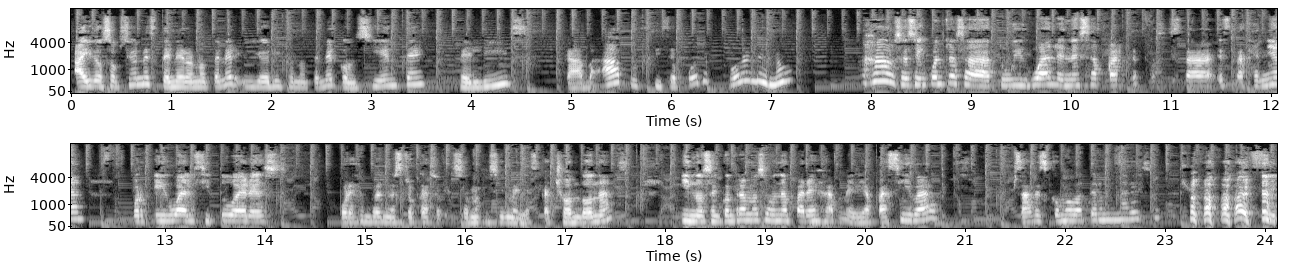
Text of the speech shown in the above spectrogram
hay dos opciones, tener o no tener, y yo elijo no tener, consciente, feliz, caba- ah, pues si se puede, órale, ¿no? Ajá, o sea, si encuentras a tu igual en esa parte, pues está, está genial. Porque igual si tú eres, por ejemplo, en nuestro caso, que somos así medias cachondonas, y nos encontramos a una pareja media pasiva, ¿sabes cómo va a terminar eso? sí,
